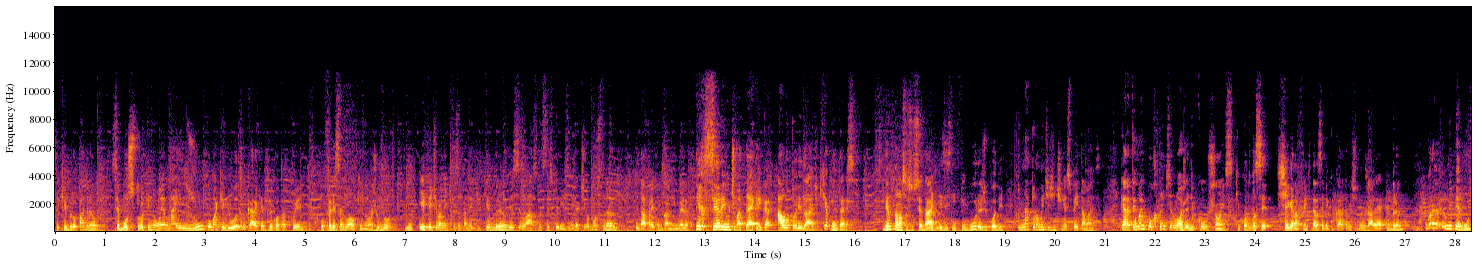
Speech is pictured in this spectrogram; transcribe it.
Você quebrou o padrão, você mostrou que não é mais um como aquele outro cara que entrou em contato com ele, oferecendo algo que não ajudou e efetivamente você está meio que quebrando esse laço dessa experiência negativa, mostrando que dá para ir para um caminho melhor. Terceira e última técnica, autoridade. O que, que acontece? Dentro da nossa sociedade existem figuras de poder que naturalmente a gente respeita mais. Cara, tem uma importante loja de colchões que quando você chega na frente dela, você vê que o cara tá vestindo um jaleco branco. Agora eu me pergunto,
